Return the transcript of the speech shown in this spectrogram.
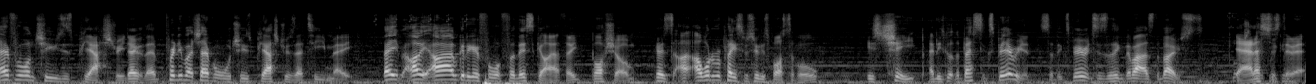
Everyone chooses Piastri, don't they? Pretty much everyone will choose Piastri as their teammate. Maybe, I, am going to go for, for this guy, I think, Boschung, because I, I, want to replace him as soon as possible. He's cheap, and he's got the best experience, and the experience is the thing that matters the most. Yeah, let's just do it.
